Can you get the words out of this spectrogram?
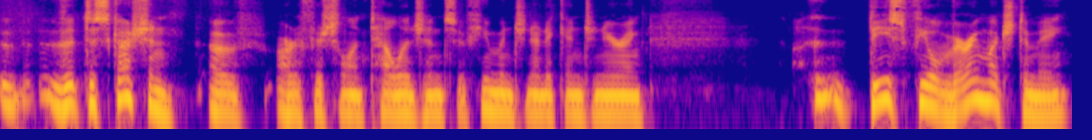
the discussion of artificial intelligence, of human genetic engineering, these feel very much to me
